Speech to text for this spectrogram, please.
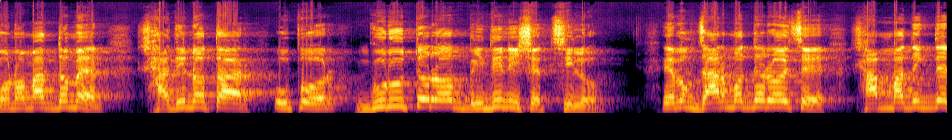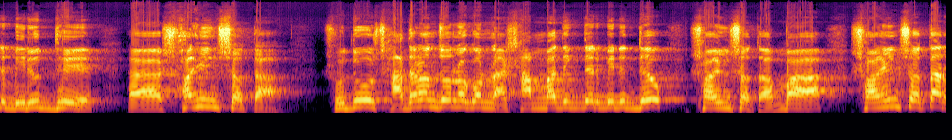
গণমাধ্যমের স্বাধীনতার উপর গুরুতর বিধিনিষেধ ছিল এবং যার মধ্যে রয়েছে সাংবাদিকদের বিরুদ্ধে সহিংসতা। শুধু সাধারণ জনগণ না, সাংবাদিকদের বিরুদ্ধেও সহিংসতা বা সহিংসতার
